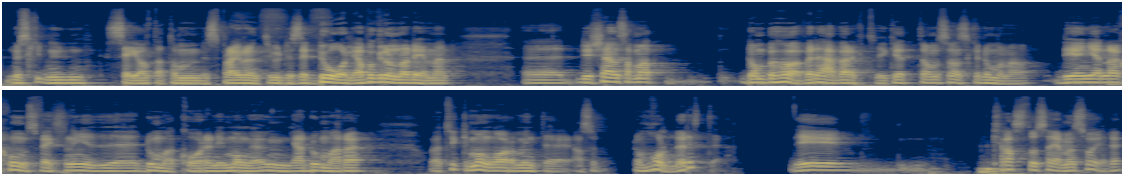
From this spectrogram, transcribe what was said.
nu, nu, säger jag inte att de sprang runt och gjorde sig dåliga på grund av det men eh, Det känns som att de behöver det här verktyget, de svenska domarna. Det är en generationsväxling i eh, domarkåren, domarkåren, i många unga domare. Och jag tycker många av dem inte, alltså de håller inte. Det är krasst att säga men så är det.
